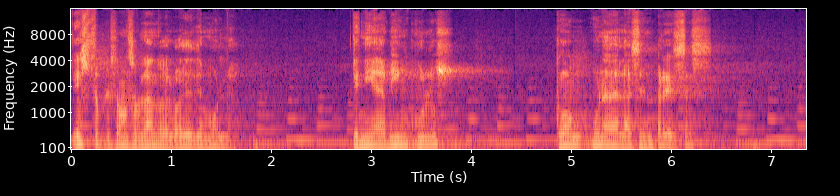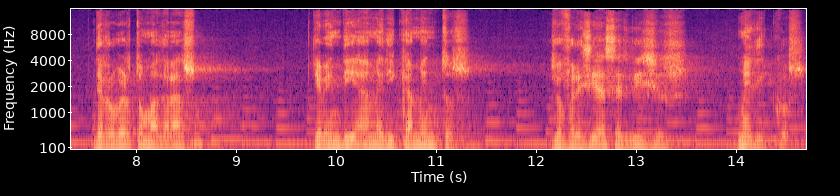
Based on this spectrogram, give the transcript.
esto que estamos hablando de Loret de Mola tenía vínculos con una de las empresas de Roberto Madrazo que vendía medicamentos y ofrecía servicios médicos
